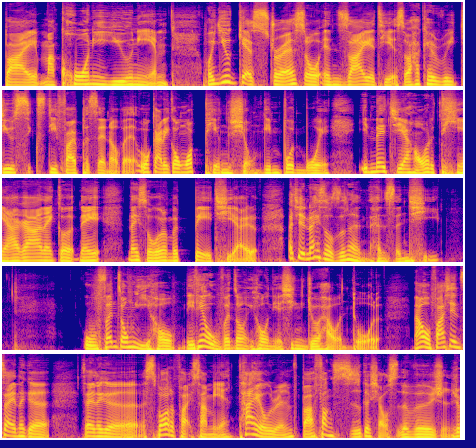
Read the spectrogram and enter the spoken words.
by Marconi Union，When you get stress or anxiety 的时候，它可以 reduce sixty five percent of it。我跟你讲，我平常根本不会，因为这样我的天啊，那个那那首歌都被背起来了，而且那首真的很很神奇。五分钟以后，你听五分钟以后，你的心情就会好很多了。然后我发现，在那个在那个 Spotify 上面，它有人把它放十个小时的 version，就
